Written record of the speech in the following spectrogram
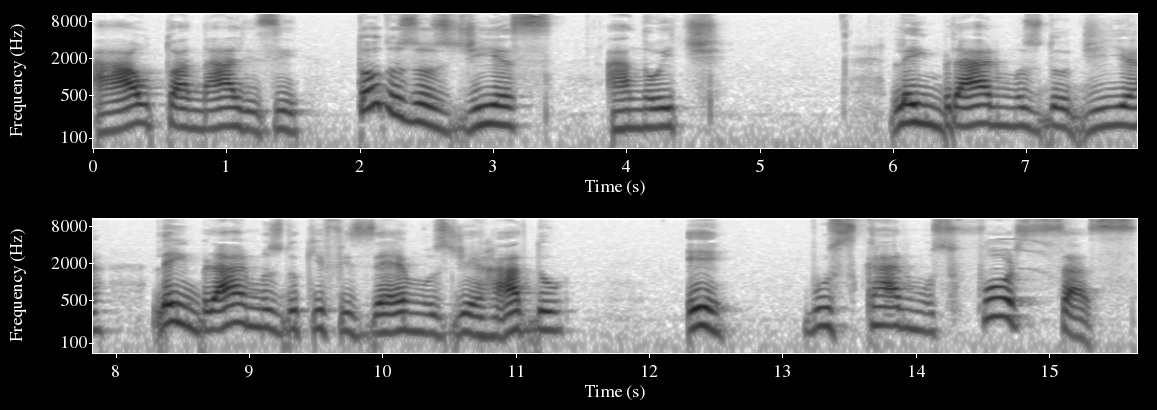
a autoanálise todos os dias à noite lembrarmos do dia, lembrarmos do que fizemos de errado e buscarmos forças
